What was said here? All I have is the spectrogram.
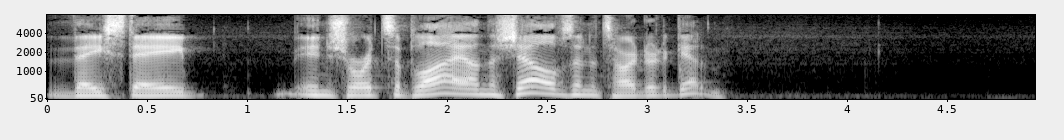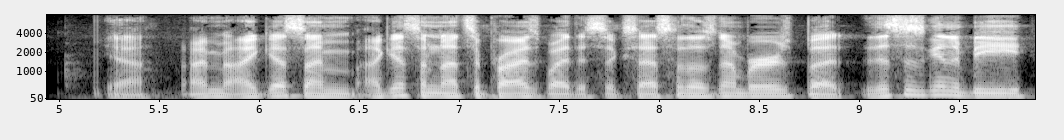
they stay in short supply on the shelves, and it's harder to get them. Yeah, I'm. I guess I'm. I guess I'm not surprised by the success of those numbers, but this is going to be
